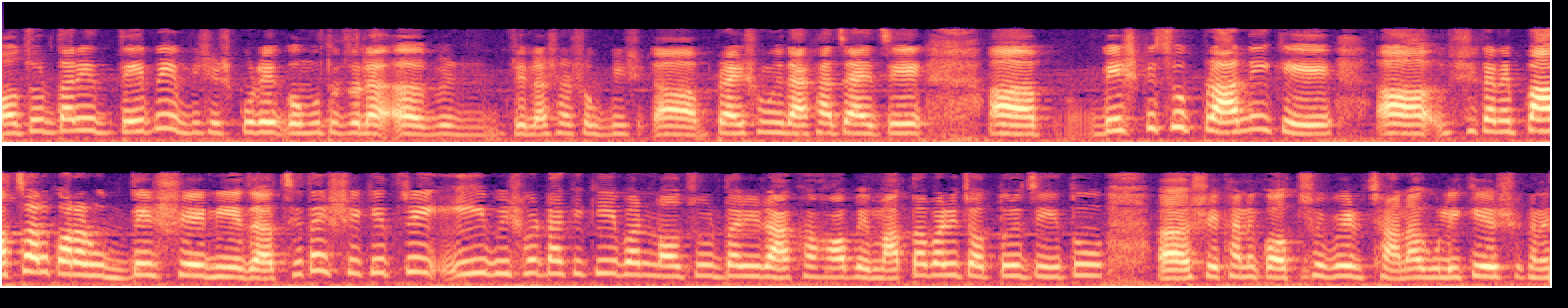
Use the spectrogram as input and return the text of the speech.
নজরদারি দেবে বিশেষ করে গোমতী জেলা আহ, জেলা শাসক প্রায় সময় দেখা যায় যে বেশ কিছু প্রাণীকে সেখানে পাচার করার উদ্দেশ্যে নিয়ে যাচ্ছে। তাই সেক্ষেত্রে এই বিষয়টাকে কি এবার নজরদারি রাখা হবে? মাতাবাড়ি চত্বরে যেহেতু সেখানে কচ্ছপের ছানাগুলিকে সেখানে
